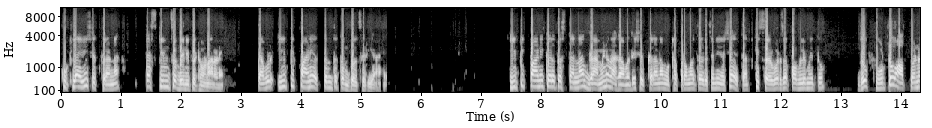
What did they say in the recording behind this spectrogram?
कुठल्याही शेतकऱ्यांना त्या स्कीमचं बेनिफिट होणार नाही. त्यामुळे ई पीक पाहणी अत्यंत कंपल्सरी आहे. ई पीक पाहणी करत असताना ग्रामीण भागामध्ये शेतकऱ्यांना मोठ्या प्रमाणात अडचणी अशा येतात की सर्व्हरचा प्रॉब्लेम येतो जो फोटो आपण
